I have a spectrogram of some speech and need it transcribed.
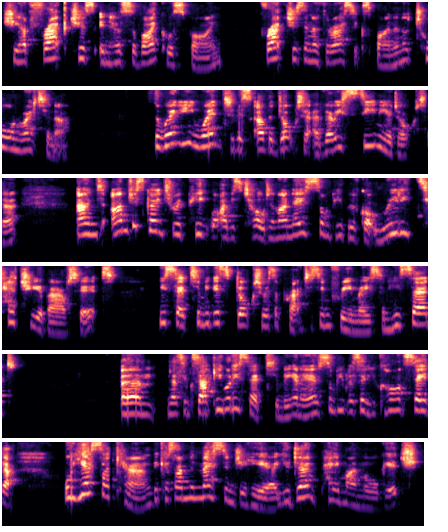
She had fractures in her cervical spine, fractures in her thoracic spine, and a torn retina. So when he went to this other doctor, a very senior doctor, and I'm just going to repeat what I was told, and I know some people have got really tetchy about it. He said to me, This doctor is a practicing Freemason. He said, um, That's exactly what he said to me. And I know some people have said, You can't say that. Well, yes, I can because I'm the messenger here. You don't pay my mortgage.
